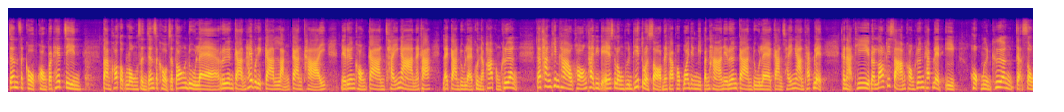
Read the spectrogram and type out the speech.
เจิ้น Scope ของประเทศจีน ตามข้อตกลงเซินเจิ้น Scope จะต้องดูแลเรื่องการให้บริการหลังการขาย ในเรื่องของการใช้งานนะคะ และการดูแลคุณภาพของเครื่อง แต่ทางทีมข่าวของไทย PBS ลงพื้นที่ตรวจสอบนะคะพบว่ายังมีปัญหาในเรื่องการดูแลการใช้งานแท็บเล็ตขณะที่ระลอกที่ 3 ของเครื่องแท็บเล็ตอีก 60,000 เครื่องจะส่ง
